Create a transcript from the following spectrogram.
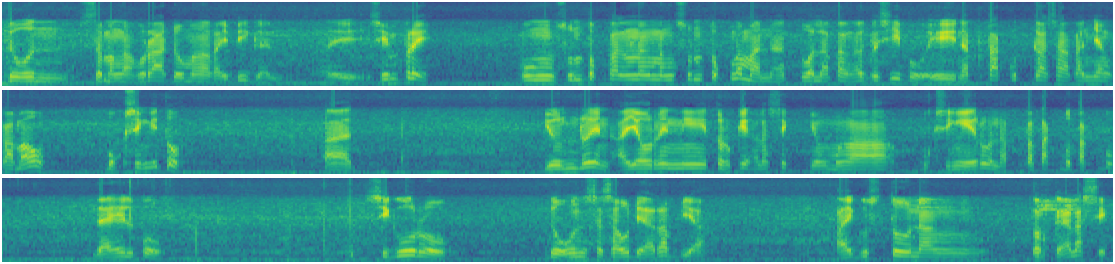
doon sa mga hurado mga kaibigan ay siyempre kung suntok ka lang ng suntok naman at wala kang agresibo eh natatakot ka sa kanyang kamao. Boxing ito. At yun rin ayaw rin ni Turkey Alasik yung mga boksingero na patakbo-takbo dahil po siguro doon sa Saudi Arabia ay gusto ng Turkey Alasik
